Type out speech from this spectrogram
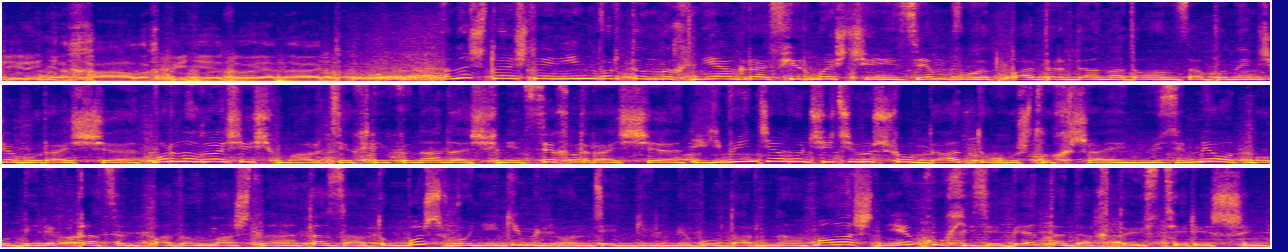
пирин халық пиде дуянать. Аны что ишленин выртынлых не агрофирма зем выгод пабердан адалан забынынче гураще. Бурлыга шешмар техникына да шенет сехтыраще. Егибинче вунчичевы шулда тугушлых шайын юземе отмал белек процент падан лашна. Таза тубыш вунеги миллион деньги булдарна. Малашне кухизебе тадахта юстерешин.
